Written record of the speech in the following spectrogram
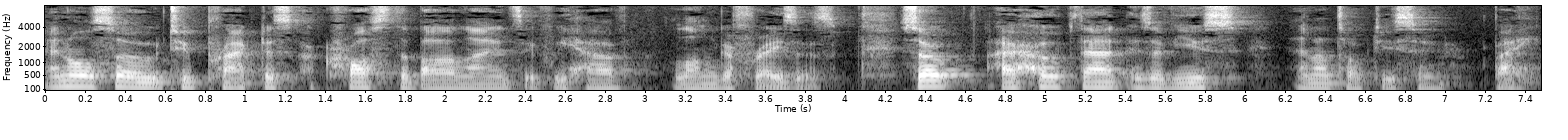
and also to practice across the bar lines if we have longer phrases. So I hope that is of use, and I'll talk to you soon. Bye.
